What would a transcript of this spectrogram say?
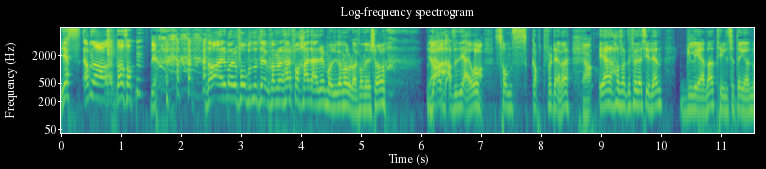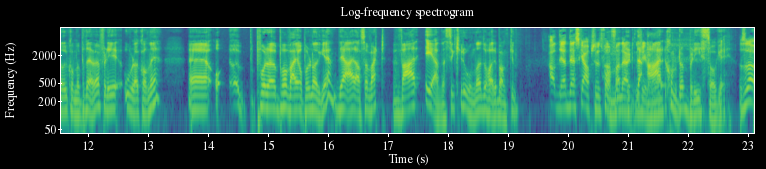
Yes! Ja, men da, da satt den! Da er det bare å få på noen TV-kameraer her, for her er det Morgan og Ola Conny Show. Det Ja, er, det- altså, de er jo ja. som skapt for TV. Ja. Jeg har sagt det før, jeg sier det igjen. Gled deg til 71 grader nord kommer på TV, fordi Ola Conny eh, på, på vei oppover Norge, det er altså verdt hver eneste krone du har i banken. Ja, det, det skal jeg absolutt få med Altså, meg. Det er det ikke det noe tvil om. er, kommer til å bli så gøy. Så da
